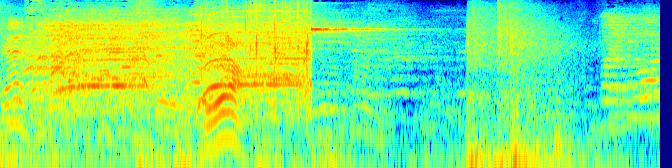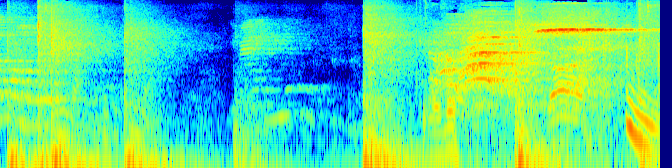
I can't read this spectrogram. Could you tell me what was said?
Yes. Yeah. Get over. Ooh.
